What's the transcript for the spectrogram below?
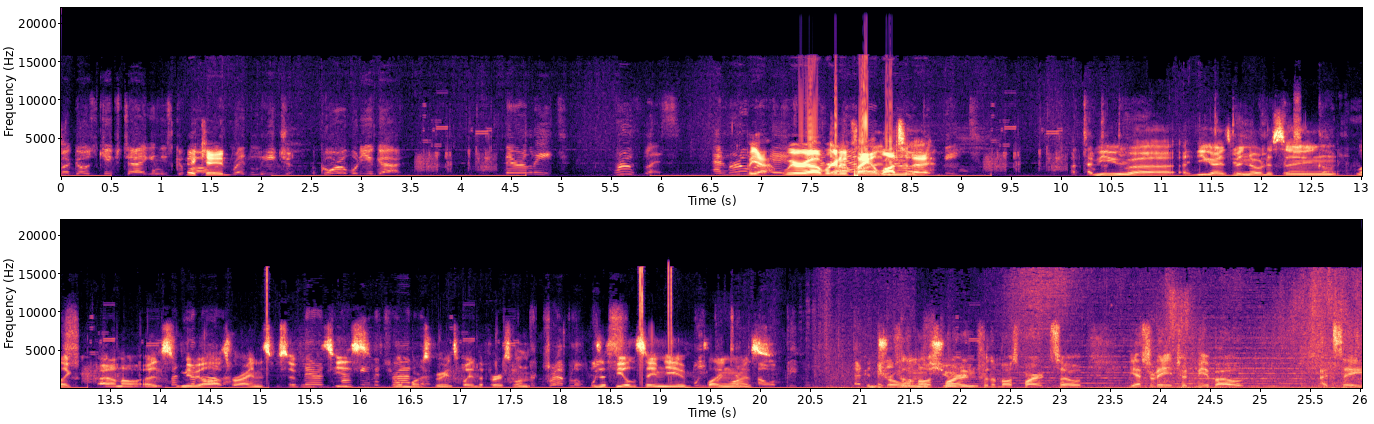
my ghost keeps tagging these cabals Cayde. Red Legion. Cora, what do you got? They're elite, ruthless, and rumor But yeah, we're, uh, we're gonna be playing a lot today. Have you uh have you guys been noticing like I don't know it's, maybe I'll ask Ryan specifically because he's a little more experienced playing the first one. Does it feel the same to you playing protect wise? our people at Control. For the most shooting. part, for the most part. So, yesterday it took me about, I'd say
